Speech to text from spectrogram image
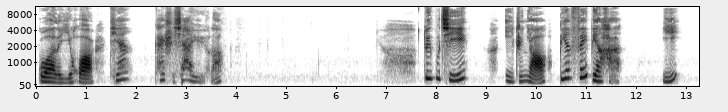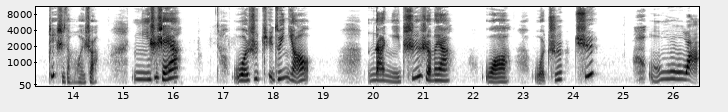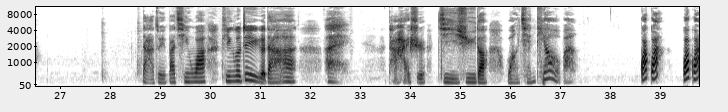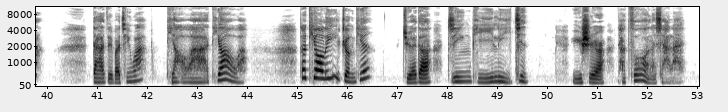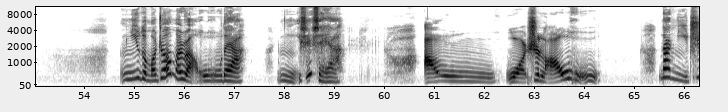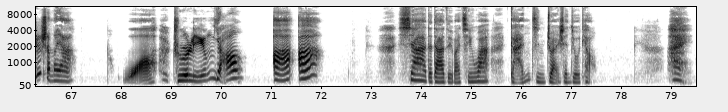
过了一会儿，天开始下雨了。对不起，一只鸟边飞边喊：“咦，这是怎么回事？你是谁啊？”“我是巨嘴鸟。”“那你吃什么呀？”“我我吃蛆。”“哇！”大嘴巴青蛙听了这个答案，唉，它还是继续的往前跳吧。呱呱呱呱！大嘴巴青蛙跳啊跳啊，它跳了一整天，觉得精疲力尽，于是它坐了下来。你怎么这么软乎乎的呀？你是谁呀？嗷！我是老虎。那你吃什么呀？我吃羚羊。啊啊！吓得大嘴巴青蛙赶紧转身就跳。唉，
